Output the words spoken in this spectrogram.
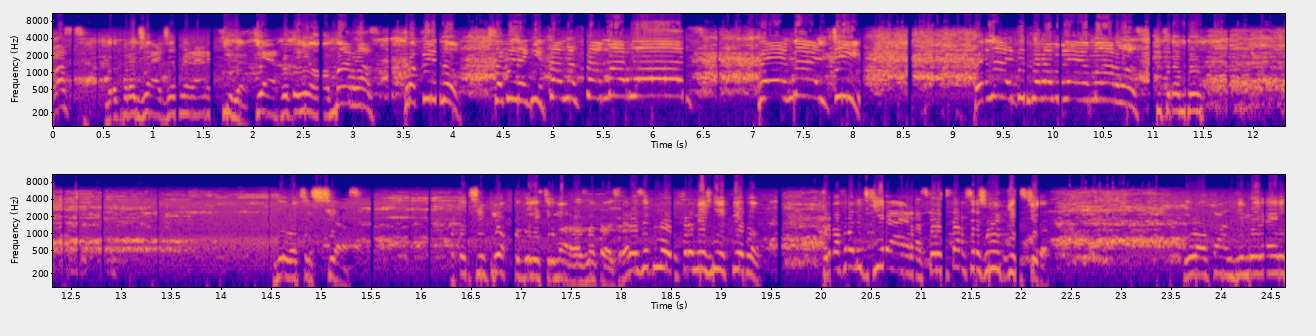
Марлас випереджає Дженера Аркіна. Кіар проти нього. Марлас прокинув! Собі ноги, там настав Марлас! Пенальті! Пенальті заробляє Марлас! Ну, оце ще раз. Оточні трьох футболістів Марла знаходиться. Ризикнув, проміжні кинув. Проходить Кіайра, скористався швидкістю. І Волкан Дімірель.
